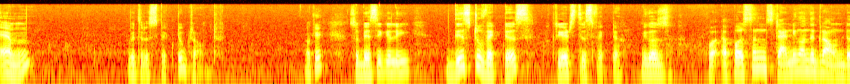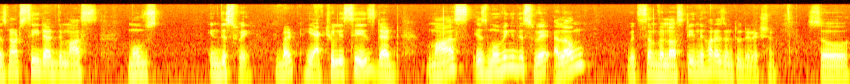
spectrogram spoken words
m with respect to ground. Okay? So basically these two vectors creates this vector. Because a person standing on the ground does not see that the mass moves in this way. But he actually sees that mass is moving in this way along with some velocity in the horizontal direction. So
